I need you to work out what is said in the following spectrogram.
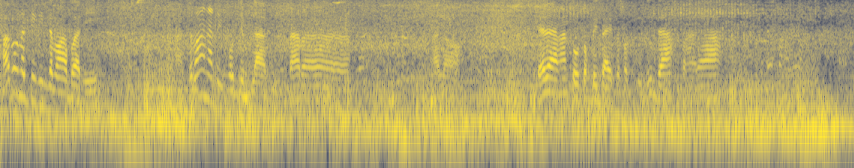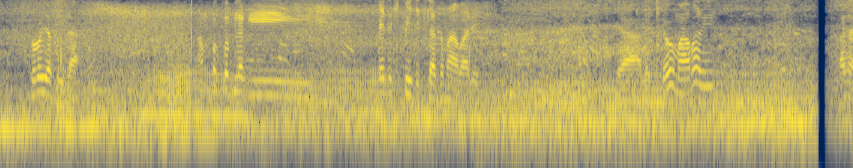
Habang nagtitinda mga buddy, ah, samahan natin yung konting vlog para ano, kailangan tutok din tayo sa pagtitinda para tuloy ang pila. Ang pagbablog eh, petex-petex lang ito mga bari. Yeah, let's go mga bari. Ano?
